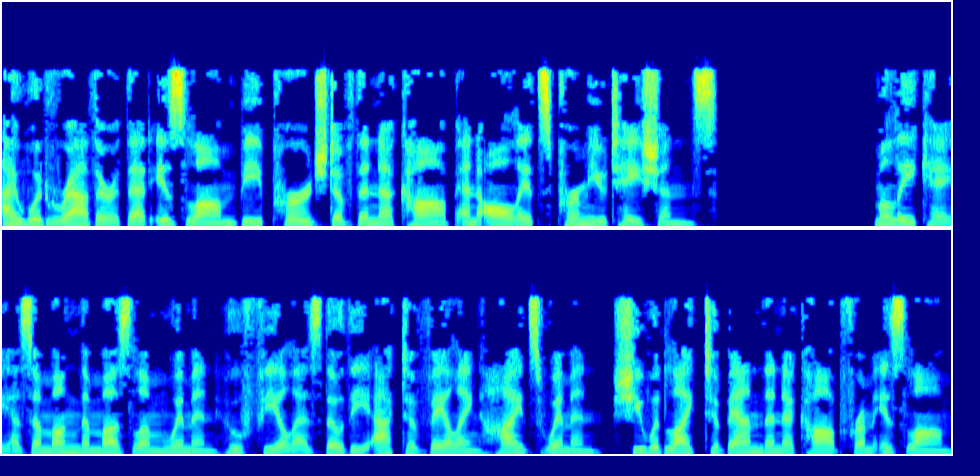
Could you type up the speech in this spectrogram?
I would rather that Islam be purged of the niqab and all its permutations. Malike is among the Muslim women who feel as though the act of veiling hides women. She would like to ban the niqab from Islam.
